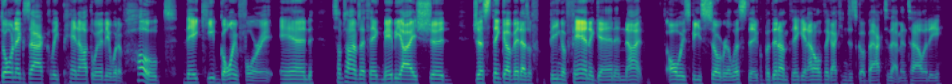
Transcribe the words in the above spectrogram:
don't exactly pan out the way they would have hoped, they keep going for it. And sometimes I think maybe I should just think of it as a, being a fan again and not always be so realistic. But then I'm thinking, I don't think I can just go back to that mentality.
